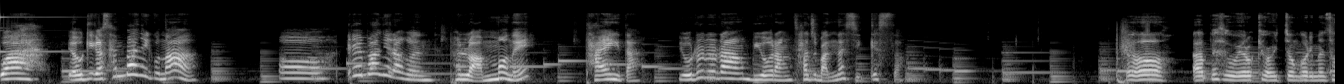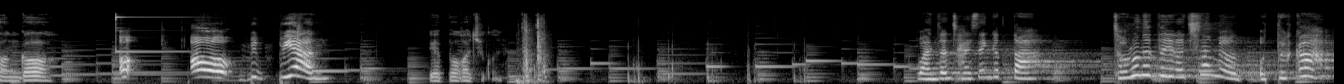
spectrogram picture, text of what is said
와, 여기가 3반이구나. 어, 1반이랑은 별로 안 머네. 다행이다. 요르르랑 미호랑 자주 만날 수 있겠어. 야, 앞에서 왜 이렇게 얼쩡거리면서 안 가? 어, 미, 미안. 예뻐가지군. 완전 잘생겼다. 저런 애들이랑 친하면 어떨까?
